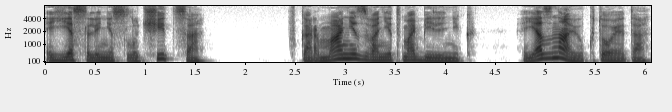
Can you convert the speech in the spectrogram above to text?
Если не случится... В кармане звонит мобильник. Я знаю, кто это.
